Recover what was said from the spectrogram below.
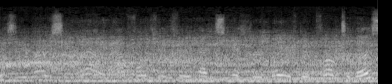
Usually racing now now. 433 Ben Smith removed in front of us.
